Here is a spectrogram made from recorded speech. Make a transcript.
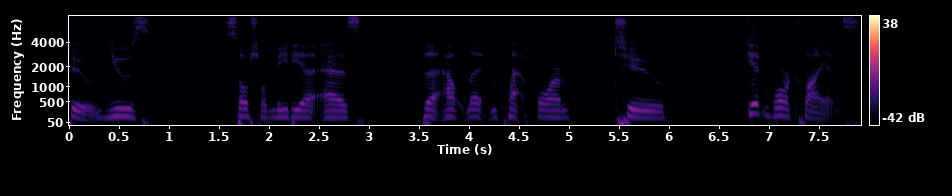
to use social media as the outlet and platform to get more clients,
